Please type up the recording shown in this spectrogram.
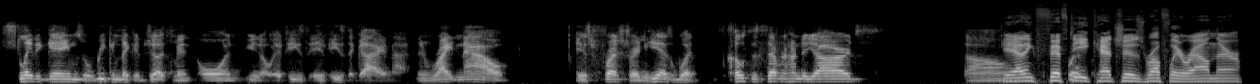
slated games where we can make a judgment on, you know, if he's if he's the guy or not. And right now, it's frustrating. He has what close to 700 yards. Um, yeah, I think 50 but, catches, roughly around there.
